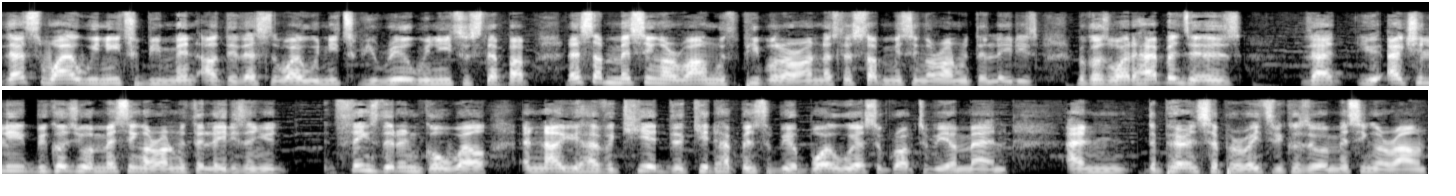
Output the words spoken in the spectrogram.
that's why we need to be men out there. That's why we need to be real. We need to step up. Let's stop messing around with people around us. Let's stop messing around with the ladies. Because what happens is that you actually, because you were messing around with the ladies and you things didn't go well and now you have a kid the kid happens to be a boy who has to grow up to be a man and the parents separates because they were messing around.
